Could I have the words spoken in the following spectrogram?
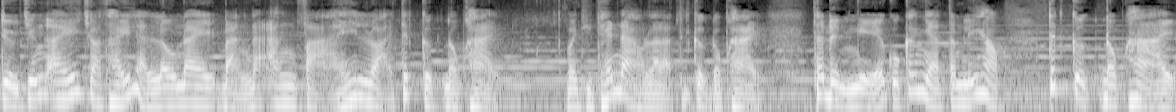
Triệu chứng ấy cho thấy là lâu nay bạn đã ăn phải loại tích cực độc hại. Vậy thì thế nào là, tích cực độc hại? Theo định nghĩa của các nhà tâm lý học, tích cực độc hại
